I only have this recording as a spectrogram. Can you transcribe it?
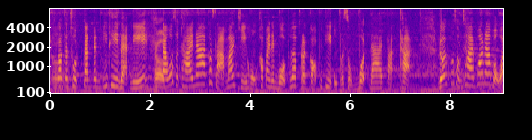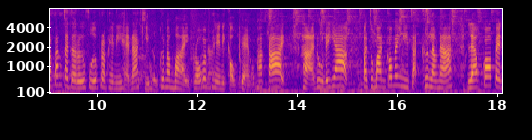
เออก็จะฉุดกันเป็นพิธีแบบนี้ครับแต่ว่าสุดท้ายนาคก็สามารถขี่หงส์เข้าไปในโบสถ์เพื่อประกอบพิธีอุปสมบทได้ตักค่ะ โดยคุณสมชายพ่อนาคบอกว่าตั้งใจจะรื้อฟื้นประเพณีแห่นาคขี่หงส์ขึ้นมาใหม่ เพราะว่าเป็นประเพณีเก่าแก่ของภาคใต้ หาดูได้ยาก ปัจจุบันก็ไม่มีจัดขึ้นแล้วนะ แล้วก็เป็น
